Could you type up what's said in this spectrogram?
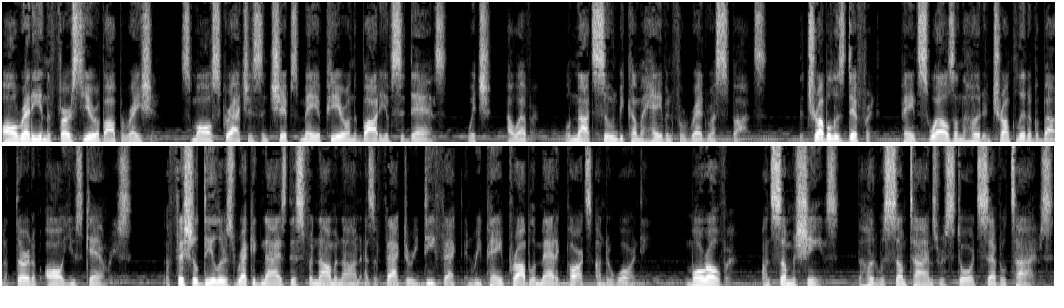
Already in the first year of operation, small scratches and chips may appear on the body of sedans, which, however, will not soon become a haven for red rust spots. The trouble is different. Paint swells on the hood and trunk lid of about a third of all used Camrys. Official dealers recognize this phenomenon as a factory defect and repaint problematic parts under warranty. Moreover, on some machines, the hood was sometimes restored several times.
